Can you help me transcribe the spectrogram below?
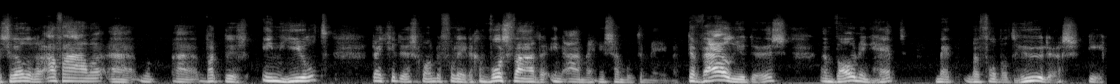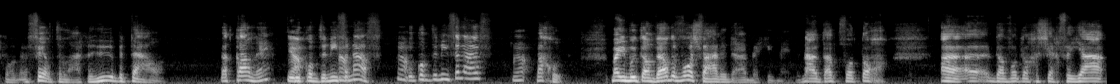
Ze wilden eraf halen, eh, eh, wat dus inhield dat je dus gewoon de volledige WOS-waarde in aanmerking zou moeten nemen. Terwijl je dus een woning hebt met bijvoorbeeld huurders die gewoon een veel te lage huur betalen. Dat kan hè? Ja. Je komt er niet Ja. vanaf. Je komt er niet vanaf. Ja. Maar goed. Maar je moet dan wel de WOS-waarde in aanmerking nemen. Nou, dat wordt toch, eh, dan wordt toch gezegd van ja,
